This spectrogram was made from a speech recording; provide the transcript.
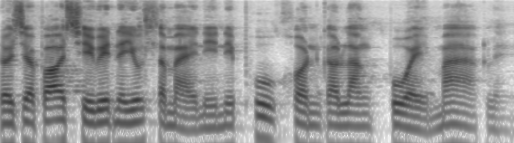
โดยเฉพาะชีวิตในยุคสมัยนี้นี่ผู้คนกำลังป่วยมากเลย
